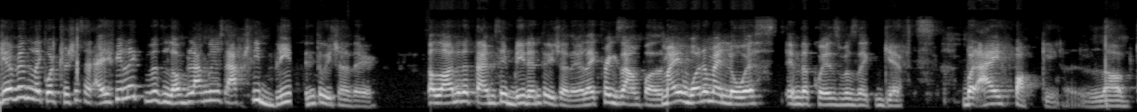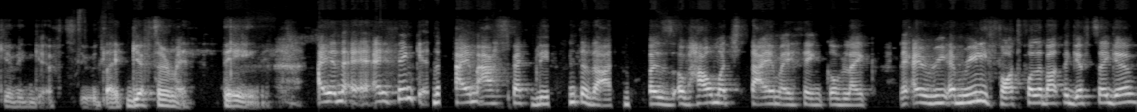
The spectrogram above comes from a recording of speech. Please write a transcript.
given like what Trisha said, I feel like the love languages actually bleed into each other. A lot of the times they bleed into each other. Like for example, my one of my lowest in the quiz was like gifts, but I fucking love giving gifts, dude. Like gifts are my thing. I and I think the time aspect bleeds into that because of how much time I think of like like I re- I'm really thoughtful about the gifts I give.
